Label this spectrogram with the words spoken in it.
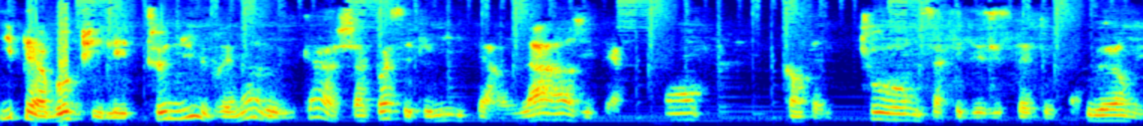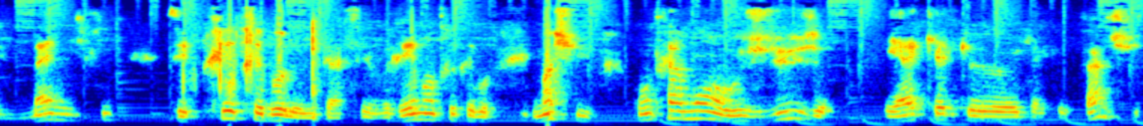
hyper beau. Puis les tenues, vraiment, cas, à chaque fois, c'est tenues hyper larges, hyper amples. Quand elle tourne, ça fait des espèces de couleurs, mais magnifiques. C'est très, très beau, cas. C'est vraiment très, très beau. moi, je suis, contrairement aux juges et à quelques, quelques fans, je suis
